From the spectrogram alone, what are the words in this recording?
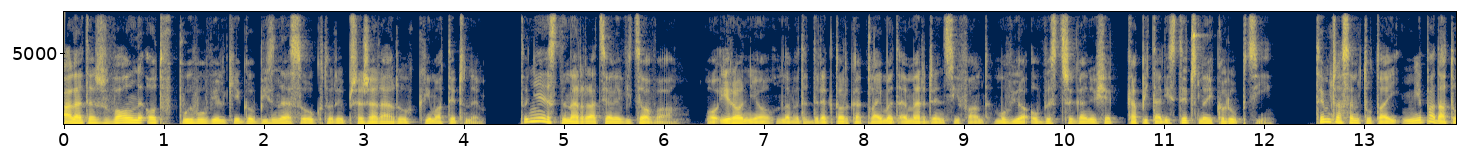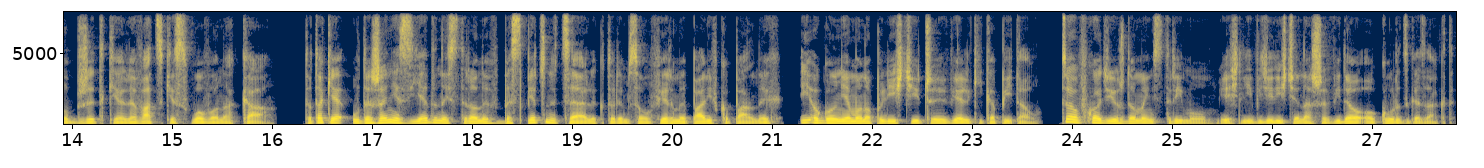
ale też wolny od wpływu wielkiego biznesu, który przeżera ruch klimatyczny. To nie jest narracja lewicowa. O ironio, nawet dyrektorka Climate Emergency Fund mówiła o wystrzeganiu się kapitalistycznej korupcji. Tymczasem tutaj nie pada to brzydkie, lewackie słowo na K. To takie uderzenie z jednej strony w bezpieczny cel, którym są firmy paliw kopalnych, i ogólnie monopoliści czy wielki kapitał, co wchodzi już do mainstreamu, jeśli widzieliście nasze wideo o Kurzgesagt.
